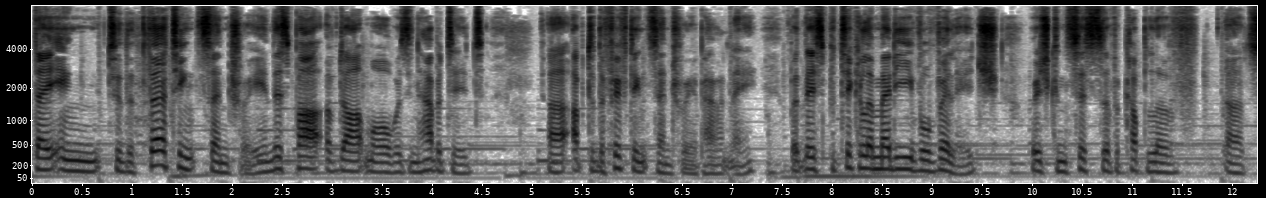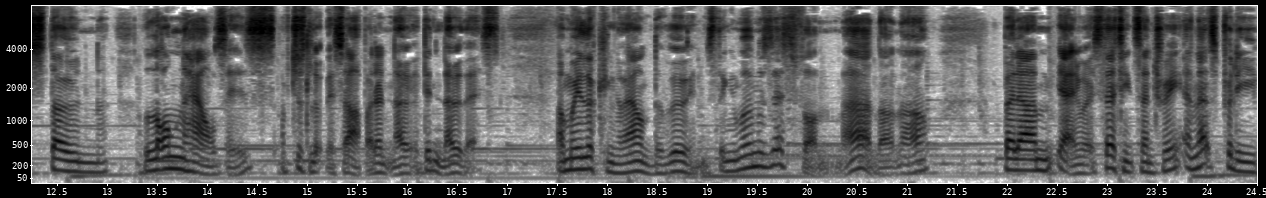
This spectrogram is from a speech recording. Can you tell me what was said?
dating to the 13th century, and this part of Dartmoor was inhabited uh, up to the 15th century apparently. But this particular medieval village, which consists of a couple of uh, stone longhouses, I've just looked this up. I don't know. I didn't know this and we're looking around the ruins thinking, when was this from? I don't know. But um, yeah, anyway, it's 13th century, and that's pretty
